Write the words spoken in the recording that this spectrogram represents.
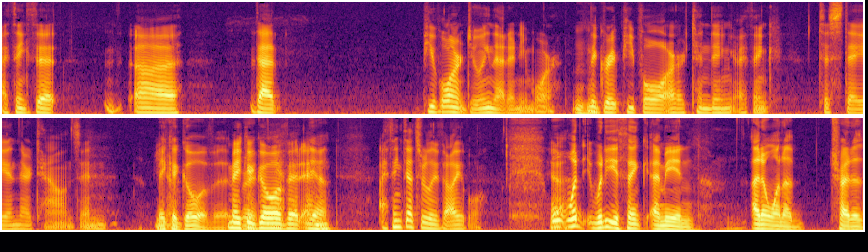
I think that uh, that people aren't doing that anymore. Mhm. The great people are tending, I think, to stay in their towns and Make know, a go of it. make a right. go of it, and Yeah. I think that's really valuable. Well, Yeah. what What do you think? I mean, I don't want to try to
